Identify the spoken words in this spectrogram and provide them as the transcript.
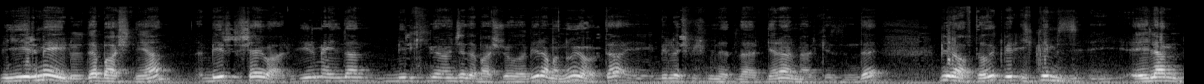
20 Eylül'de başlayan bir şey var. 20 Eylül'den bir iki gün önce de başlıyor olabilir ama New York'ta e, Birleşmiş Milletler Genel Merkezi'nde bir haftalık bir iklim eylem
